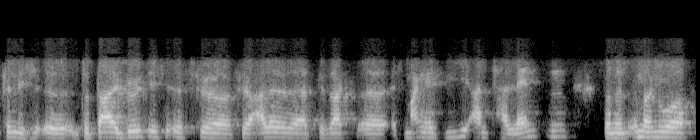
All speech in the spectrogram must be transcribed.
finde ich äh, total gültig ist für, für alle. Er hat gesagt, äh, es mangelt nie an Talenten, sondern immer nur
